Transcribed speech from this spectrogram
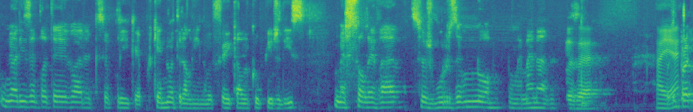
o melhor exemplo até agora que se aplica, porque é noutra língua, foi aquela que o Pires disse, Mas Soledade, seus burros, é um nome, não é mais nada. Pois é. Ah, é? Por,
